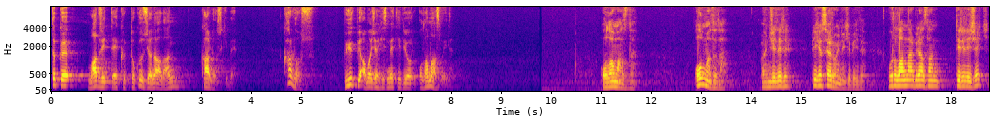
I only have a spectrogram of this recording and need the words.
Tıpkı Madrid'de 49 canı alan Carlos gibi. Carlos büyük bir amaca hizmet ediyor olamaz mıydı? Olamazdı. Olmadı da. Önceleri bilgisayar oyunu gibiydi. Vurulanlar birazdan dirilecek,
